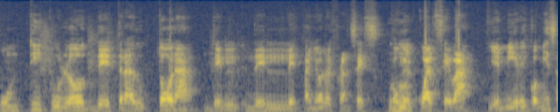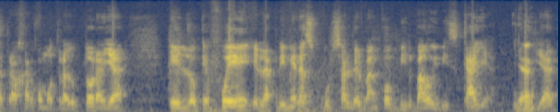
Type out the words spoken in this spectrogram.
un título de traductora del, del español al francés, con el cual se va y emigra y comienza a trabajar como traductora ya en lo que fue la primera sucursal del banco Bilbao y Vizcaya. ¿Ya? ¿ya?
